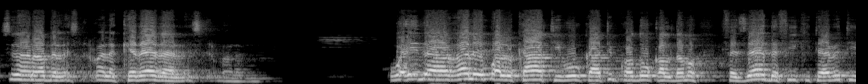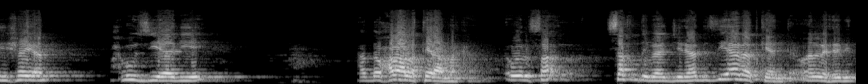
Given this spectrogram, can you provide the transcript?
Sidaana hadda la isticmaala kadaadaa la isticmaala wa idaa galita alkaatibu kaatibku hadduu qaldamo fazaada fii kitaabatihi shay-an waxbuu ziyaadiyey. Hadda waxbaa la tiraa marka. Awel saqdi baa jira. Hadda ziyaadaad keenta aan la rabin.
